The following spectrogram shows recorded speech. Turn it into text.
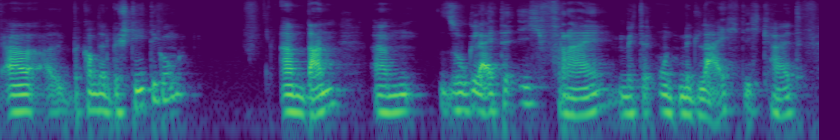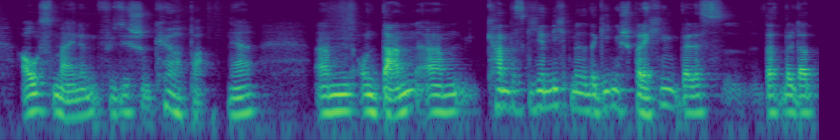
äh, bekommt eine Bestätigung, ähm, dann ähm, so gleite ich frei mit, und mit Leichtigkeit aus meinem physischen Körper. Ja? Ähm, und dann ähm, kann das Gehirn nicht mehr dagegen sprechen, weil es weil da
